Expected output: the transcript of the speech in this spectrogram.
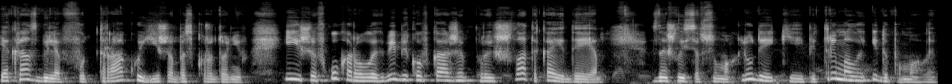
якраз біля фудтраку їжа без кордонів. І шеф-кухар Олег Бібіков каже: прийшла така ідея. Знайшлися в сумах люди, які її підтримали і допомогли.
